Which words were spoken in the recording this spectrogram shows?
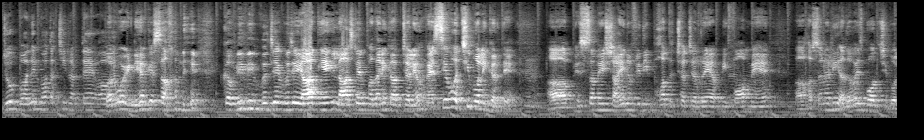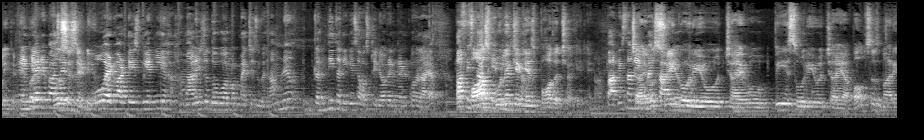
जो बॉलिंग बहुत अच्छी करते हैं पर और वो इंडिया के सामने कभी भी मुझे मुझे याद नहीं है कि लास्ट टाइम पता नहीं कब चले हो। वैसे वो अच्छी बॉलिंग करते हैं। हम्म। इस समय शाहीन अफरीदी बहुत अच्छा चल रहे हैं अपनी फॉर्म में है। हसन अली अदरवाइज़ बहुत अच्छी बॉलिंग करते हैं इंडिया के पास इंडिया वो एडवांटेज भी है कि हमारे जो दो वार्म अप मैचेस हुए हमने गंदी तरीके से ऑस्ट्रेलिया और इंग्लैंड को हराया। फास्ट बॉलिंग के अगेंस्ट बहुत अच्छा खेले। हाँ, पाकिस्तान चाहे एक वो स्विंग हो रही हो चाहे वो पेस हो रही हो चाहे आप बाउंसर्स मारे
